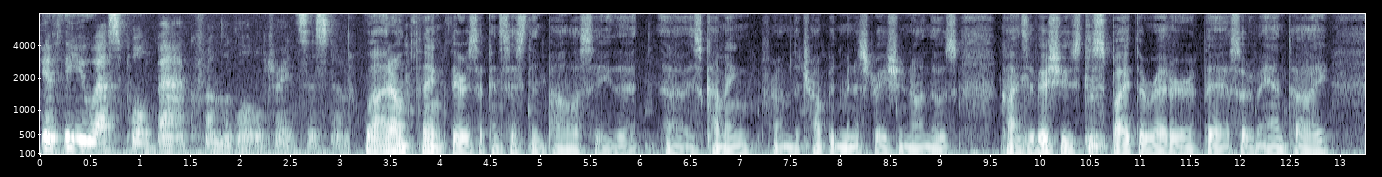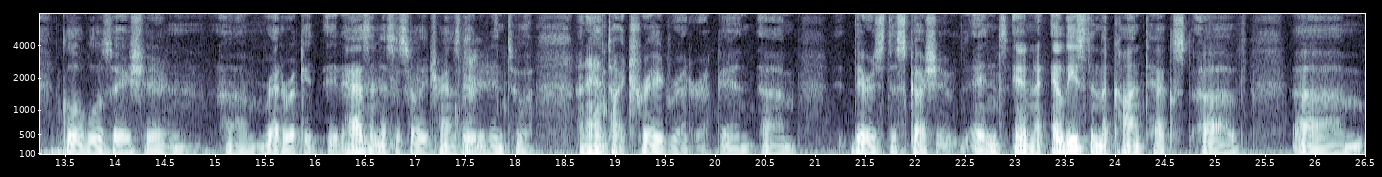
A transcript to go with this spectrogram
if the U.S. pulled back from the global trade system? Well, I don't think there's a consistent policy that uh, is coming from the Trump administration on those kinds of issues, despite the rhetoric, the sort of anti-globalization um, rhetoric. It, it hasn't necessarily translated into a, an anti-trade rhetoric, and um, there's discussion, in, in at least in the context of um,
